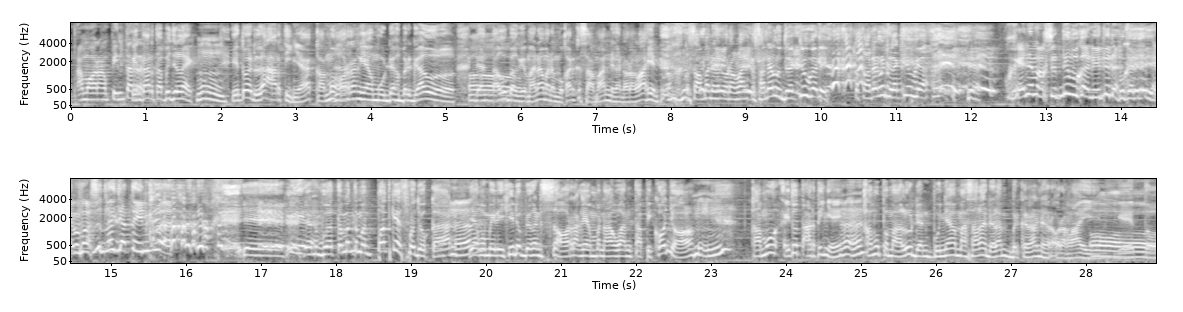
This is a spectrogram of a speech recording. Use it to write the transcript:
sama orang pintar. Pintar tapi jelek. Mm-mm. Itu adalah artinya kamu orang yang mudah bergaul dan Oh. tahu bagaimana menemukan kesamaan dengan orang lain. Kesamaan dengan orang lain kesannya lu jelek juga nih. Kesannya lu jelek juga. Kayaknya maksudnya bukan itu dah. Bukan itu ya? Emang maksudnya jatuhin gua. Iya, iya, iya. Dan buat teman-teman podcast pojokan Uh-uh. yang memilih hidup dengan seorang yang menawan tapi konyol, kamu itu artinya Uh-uh. kamu pemalu dan punya masalah dalam berkenalan dengan orang lain. gitu.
